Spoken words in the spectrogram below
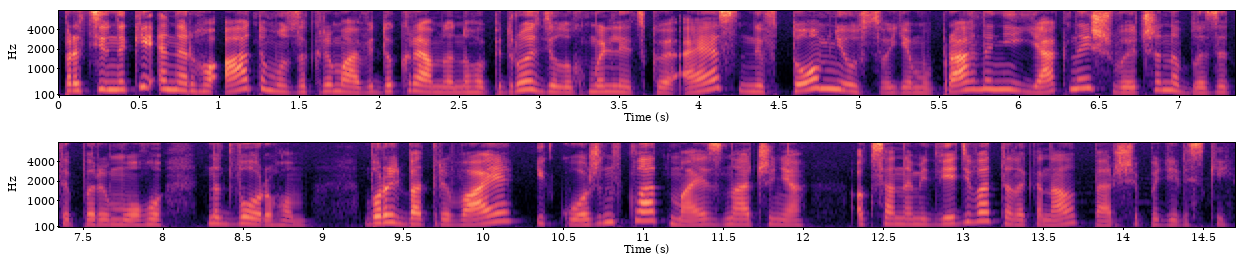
Працівники енергоатому, зокрема відокремленого підрозділу Хмельницької АЕС, невтомні у своєму прагненні якнайшвидше наблизити перемогу над ворогом. Боротьба триває, і кожен вклад має значення. Оксана Медведєва, телеканал Перший Подільський.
